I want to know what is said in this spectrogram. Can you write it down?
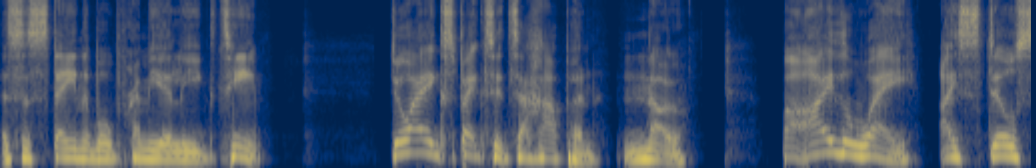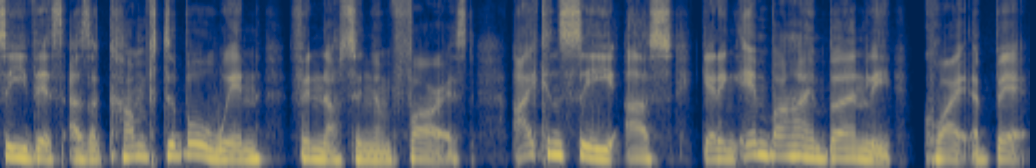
a sustainable Premier League team. Do I expect it to happen? No. But either way, I still see this as a comfortable win for Nottingham Forest. I can see us getting in behind Burnley quite a bit,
